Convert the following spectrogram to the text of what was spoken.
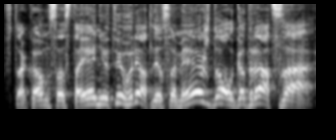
В таком состоянии ты вряд ли сумеешь долго драться!»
